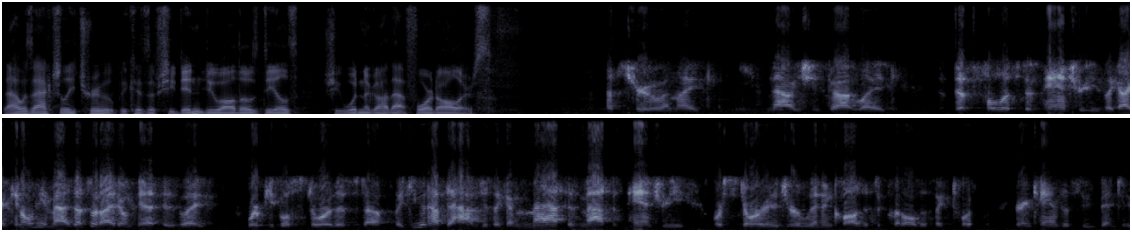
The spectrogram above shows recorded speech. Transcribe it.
that was actually true because if she didn't do all those deals, she wouldn't have got that four dollars. That's true, and like now she's got like the fullest of pantries. Like I can only imagine. That's what I don't get is like where people store this stuff. Like you would have to have just like a massive, massive pantry or storage or linen closet to put all this like toilet paper and cans of soup into.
